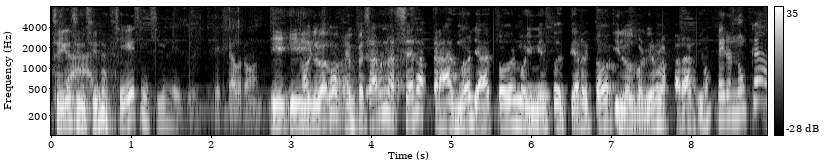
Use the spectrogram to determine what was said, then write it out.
Sigue sin Ay, cine. Sigue sin cines, güey. Qué cabrón. Y, y luego empezaron a hacer atrás, ¿no? Ya todo el movimiento de tierra y todo, y los volvieron a parar, ¿no? Pero nunca,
